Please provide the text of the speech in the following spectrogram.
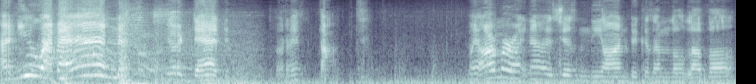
A new weapon. You're dead. But I thought. My armor right now is just neon because I'm low level.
